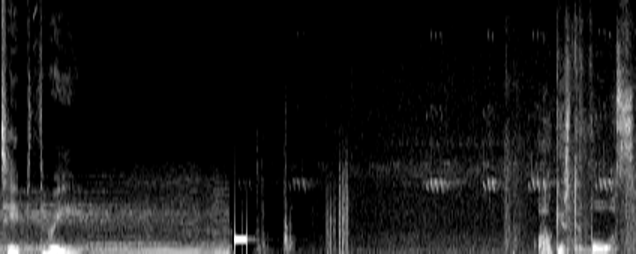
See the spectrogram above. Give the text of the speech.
Tape 3. August 4th,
